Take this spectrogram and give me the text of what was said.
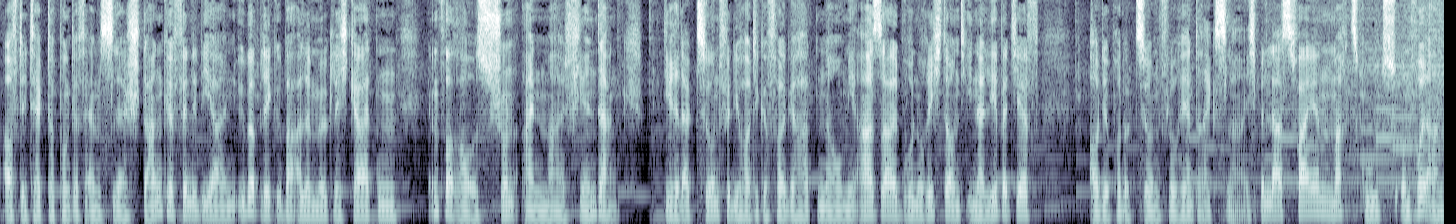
Auf detektor.fm slash danke findet ihr einen Überblick über alle Möglichkeiten. Im Voraus schon einmal vielen Dank. Die Redaktion für die heutige Folge hatten Naomi Asal, Bruno Richter und Ina Lebetjew. Audioproduktion Florian Drexler. Ich bin Lars Feyen, macht's gut und wohl an.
